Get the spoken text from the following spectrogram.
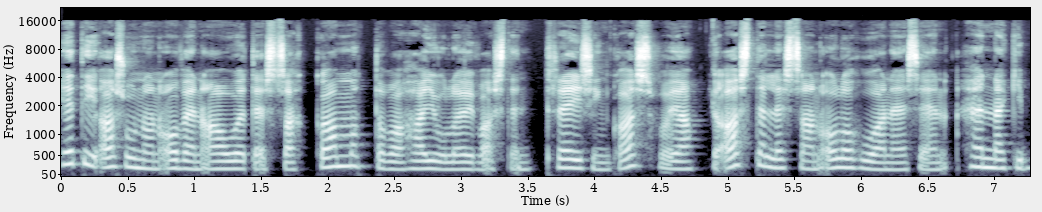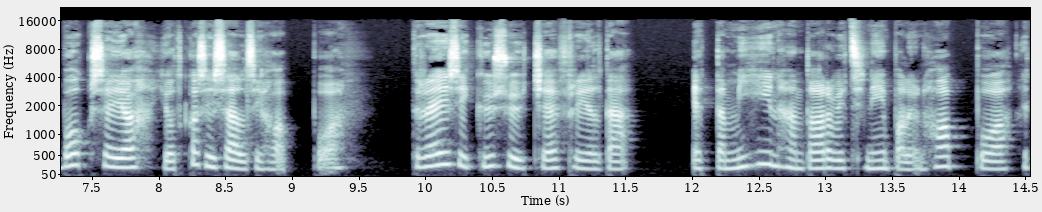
Heti asunnon oven auetessa kammottava haju löi vasten Tracyn kasvoja ja astellessaan olohuoneeseen hän näki bokseja, jotka sisälsi happoa. Tracy kysyi Jeffriltä, että mihin hän tarvitsi niin paljon happoa, ja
